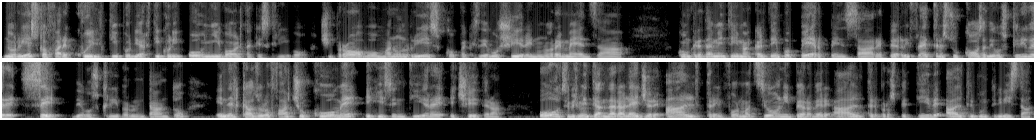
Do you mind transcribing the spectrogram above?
non riesco a fare quel tipo di articoli ogni volta che scrivo. Ci provo, ma non riesco perché se devo uscire in un'ora e mezza, concretamente mi manca il tempo per pensare, per riflettere su cosa devo scrivere, se devo scriverlo intanto, e nel caso lo faccio come e chi sentire, eccetera. O semplicemente andare a leggere altre informazioni per avere altre prospettive, altri punti di vista.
